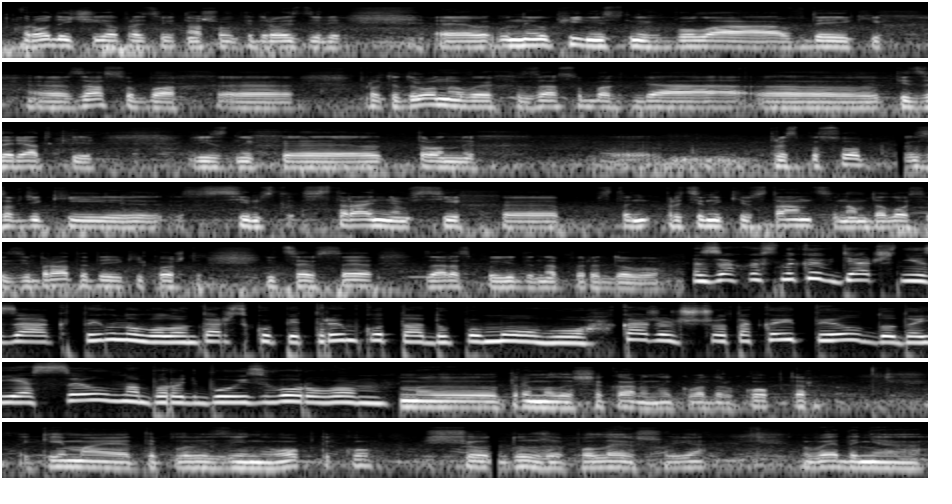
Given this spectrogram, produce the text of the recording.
Родичі його працюють в нашому підрозділі. Е, Необхідність в них була в деяких е, засобах е, протидронових, засобах для підзарядки різних електронних приспособ. Завдяки всім старанням всіх е, працівників станції нам вдалося зібрати деякі кошти, і це все зараз поїде на передову. Захисники вдячні за активну волонтерську підтримку та допомогу. кажуть, що такий тил додає сил на боротьбу із ворогом. Ми отримали шикарний квадрокоптер, який має тепловізійну оптику, що дуже полегшує ведення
